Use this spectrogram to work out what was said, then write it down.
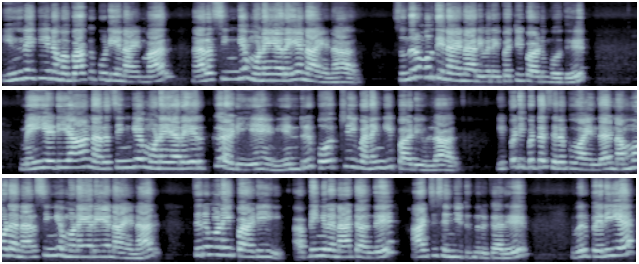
இன்னைக்கு நம்ம பார்க்கக்கூடிய நாயன்மார் நரசிங்க முனையறைய நாயனார். சுந்தரமூர்த்தி நாயனார் இவரை பற்றி பாடும்போது மெய்யடியா நரசிங்க முனையறையர்க்கு அடியேன் என்று போற்றி வணங்கி பாடியுள்ளார். இப்படிப்பட்ட சிறப்பு வாய்ந்த நம்மோட நரசிங்க முனையறைய நாயனார் திருமுனைப்பாடி அப்படிங்கிற நாட்டை வந்து ஆட்சி செஞ்சுட்டு இருந்திருக்காரு. இவர் பெரிய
